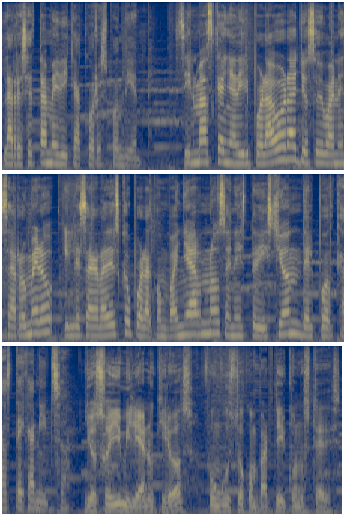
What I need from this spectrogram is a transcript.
la receta médica correspondiente. Sin más que añadir por ahora, yo soy Vanessa Romero y les agradezco por acompañarnos en esta edición del podcast de Canitzo. Yo soy Emiliano Quiroz, fue un gusto compartir con ustedes.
